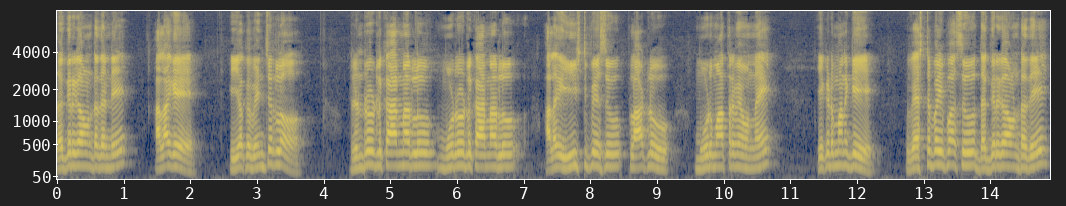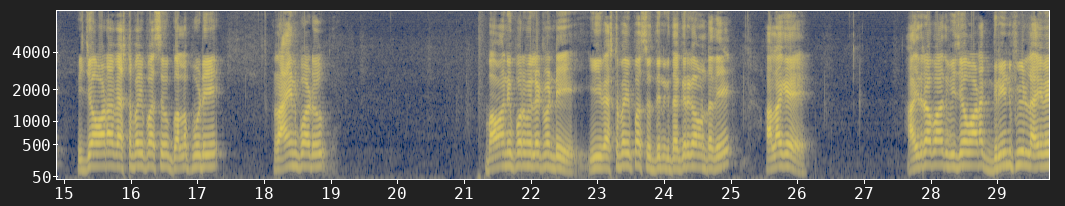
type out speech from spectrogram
దగ్గరగా ఉంటుందండి. అలాగే ఈ యొక్క వెంచర్లో రెండు రోడ్ల కార్నర్లు మూడు రోడ్ల కార్నర్లు అలాగే ఈస్ట్ ఫేసు ప్లాట్లు మూడు మాత్రమే ఉన్నాయి. ఇక్కడ మనకి వెస్ట్ బైపాసు దగ్గరగా ఉంటుంది. విజయవాడ వెస్ట్ బైపాసు గొల్లపూడి రాయనపాడు భవానీపురం వెళ్ళేటువంటి ఈ వెస్ట్ బైపాస్ దీనికి దగ్గరగా ఉంటుంది. అలాగే Hyderabad Vijayawada greenfield highway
